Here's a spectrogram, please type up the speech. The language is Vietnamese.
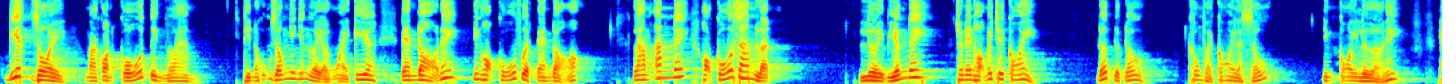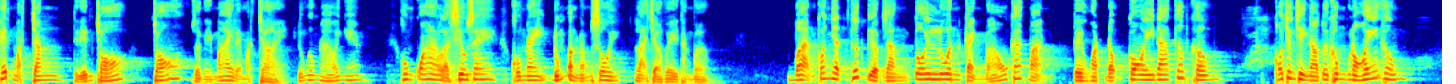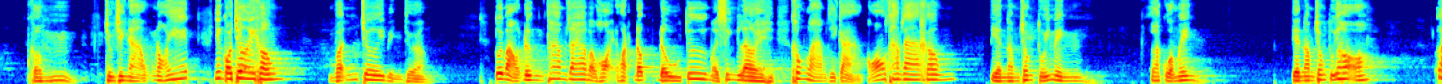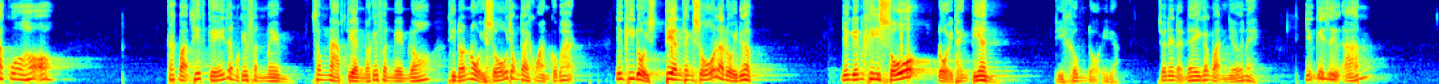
biết rồi mà còn cố tình làm thì nó cũng giống như những người ở ngoài kia đèn đỏ đấy nhưng họ cố vượt đèn đỏ làm ăn đấy họ cố gian lận lười biếng đấy cho nên họ mới chơi coi đớp được đâu, không phải coi là xấu, nhưng coi lừa đấy. Hết mặt trăng thì đến chó chó rồi ngày mai lại mặt trời. Đúng không nào anh em? Hôm qua là siêu xe, hôm nay đúng bằng nắm sôi, lại trở về thẳng bờ. Bạn có nhận thức được rằng tôi luôn cảnh báo các bạn về hoạt động coi đa cấp không? Có chương trình nào tôi không nói không? Không. Chương trình nào cũng nói hết nhưng có chơi hay không? Vẫn chơi bình thường. Tôi bảo đừng tham gia vào hội hoạt động đầu tư mà sinh lời. Không làm gì cả. Có tham gia không? Tiền nằm trong túi mình là của mình. Tiền nằm trong túi họ là của họ. Các bạn thiết kế ra một cái phần mềm. Xong nạp tiền vào cái phần mềm đó thì nó nổi số trong tài khoản của bạn. Nhưng khi đổi tiền thành số là đổi được nhưng đến khi số đổi thành tiền thì không đổi được. Cho nên ở đây các bạn nhớ này, những cái dự án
